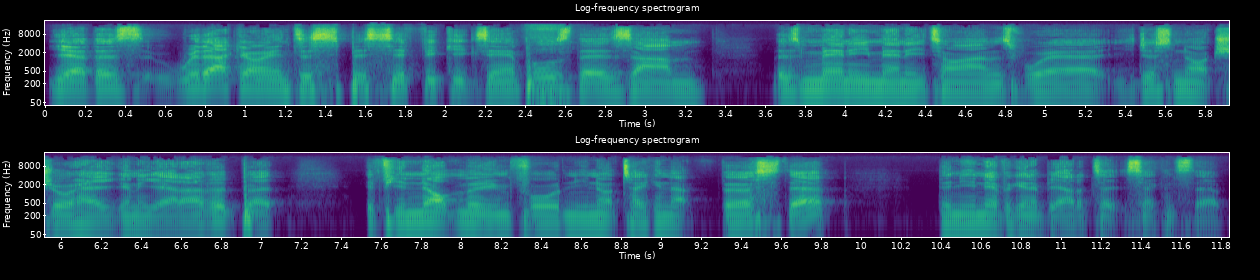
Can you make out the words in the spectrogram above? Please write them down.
yeah, there's without going into specific examples, there's um there's many many times where you're just not sure how you're going to get out of it. But if you're not moving forward and you're not taking that first step, then you're never going to be able to take the second step.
